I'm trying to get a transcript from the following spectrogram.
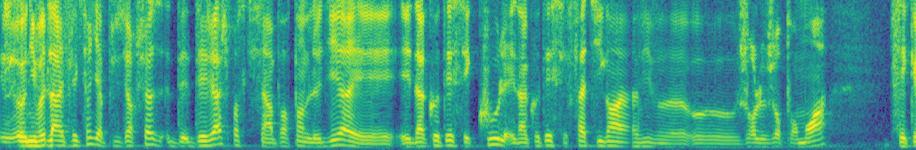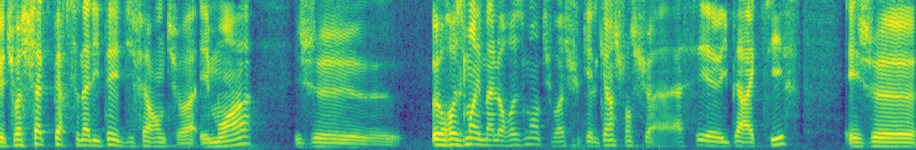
au niveau de la réflexion, il y a plusieurs choses. déjà, je pense que c'est important de le dire. Et, d'un côté, c'est cool. Et d'un côté, c'est fatigant à vivre euh, au jour le jour pour moi. C'est que, tu vois, chaque personnalité est différente, tu vois. Et moi, je, heureusement et malheureusement, tu vois, je suis quelqu'un, je pense, je suis assez euh, hyperactif. Et je,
